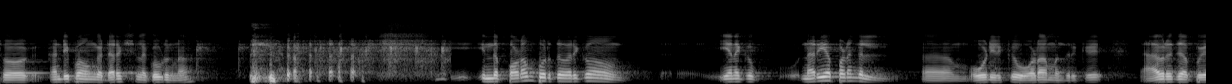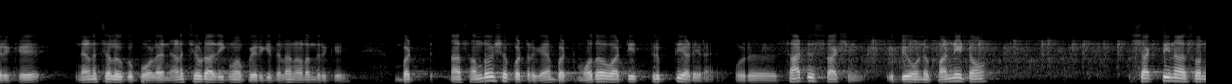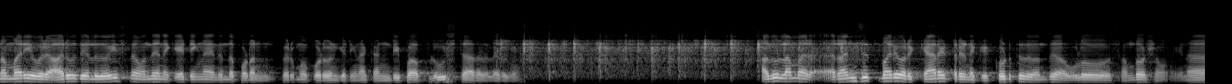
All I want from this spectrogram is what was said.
ஸோ கண்டிப்பாக உங்கள் டைரக்ஷனில் கூப்பிடுங்கண்ணா. இந்த படம் பொறுத்த வரைக்கும் எனக்கு நிறைய படங்கள் ஓடி இருக்கு ஓடாமல் வந்திருக்கு. ஆவரேஜாக போயிருக்கு. நினச்ச அளவுக்கு போகல நினச்ச விட அதிகமாக போயிருக்கு இதெல்லாம் நடந்திருக்கு. பட் நான் சந்தோஷப்பட்டிருக்கேன். பட் மொதல் வாட்டி திருப்தி அடைகிறேன். ஒரு சாட்டிஸ்ஃபேக்ஷன் இப்படி ஒன்று பண்ணிட்டோம். சக்தி நான் சொன்ன மாதிரி ஒரு அறுபது எழுபது வயசில் வந்து என்னை கேட்டிங்கன்னா எந்தெந்த படம் பெருமைப்படுவேன்னு கேட்டிங்கன்னா கண்டிப்பாக ப்ளூ ஸ்டார் அதில் இருக்கும். அதுவும் இல்லாமல் ரஞ்சித் மாதிரி ஒரு கேரக்டர் எனக்கு கொடுத்தது வந்து அவ்வளோ சந்தோஷம். ஏன்னா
